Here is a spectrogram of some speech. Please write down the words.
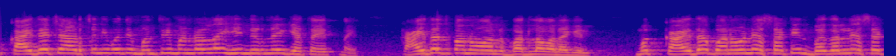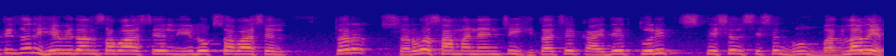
कायद्याच्या अडचणीमध्ये मंत्रिमंडळाला हे निर्णय घेता येत नाही. कायदाच बनवावा बदलावा लागेल. मग कायदा बनवण्यासाठी बदलण्यासाठी जर हे विधानसभा असेल ही लोकसभा असेल तर सर्वसामान्यांचे हिताचे कायदे त्वरित स्पेशल सेशन घेऊन बदलावेत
